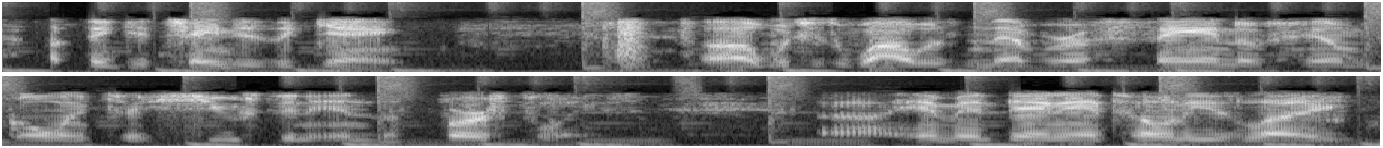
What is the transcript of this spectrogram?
I think it changes the game. Uh, which is why I was never a fan of him going to Houston in the first place. Uh, him and D'Antoni is like,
